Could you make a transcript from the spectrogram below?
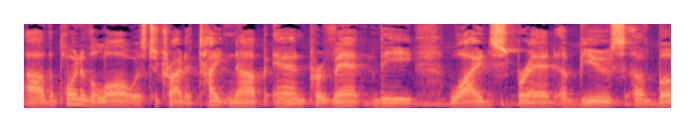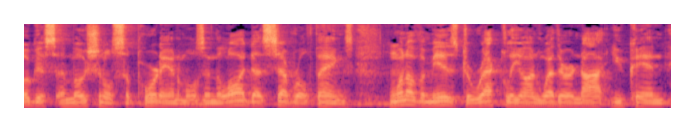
Uh, the point of the law was to try to tighten up and prevent the widespread abuse of bogus emotional support animals. And the law does several things. One of them is directly on whether or not you can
